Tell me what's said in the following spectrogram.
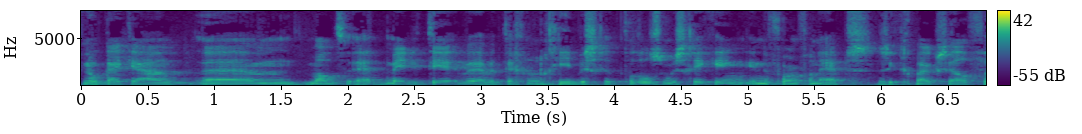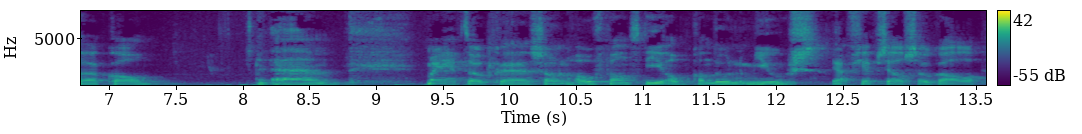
en hoe kijk je aan, um, want het mediteren, we hebben technologie beschik, tot onze beschikking in de vorm van apps. Dus ik gebruik zelf uh, Calm. Um, maar je hebt ook uh, zo'n hoofdband die je op kan doen, de Muse. Ja. Of je hebt zelfs ook al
